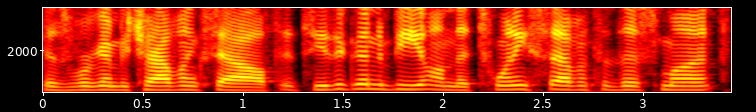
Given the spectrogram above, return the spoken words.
because we're going to be traveling south. It's either going to be on the 27th of this month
